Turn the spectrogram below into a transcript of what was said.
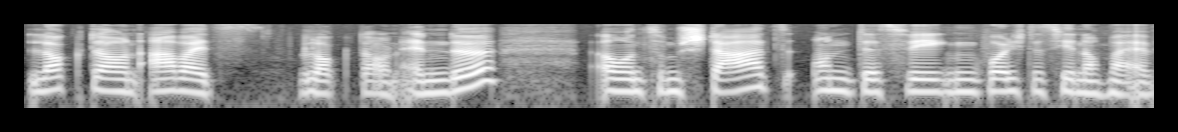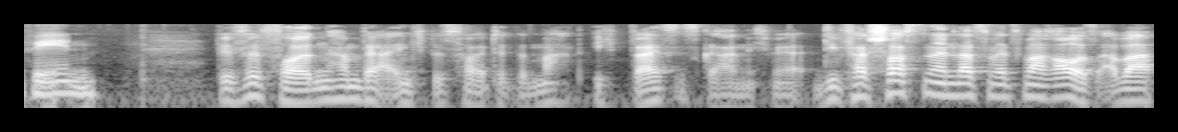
Lockdown, Arbeits-Lockdown-Ende und zum Start. Und deswegen wollte ich das hier nochmal erwähnen. Wie viele Folgen haben wir eigentlich bis heute gemacht? Ich weiß es gar nicht mehr. Die Verschossenen lassen wir jetzt mal raus, aber.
